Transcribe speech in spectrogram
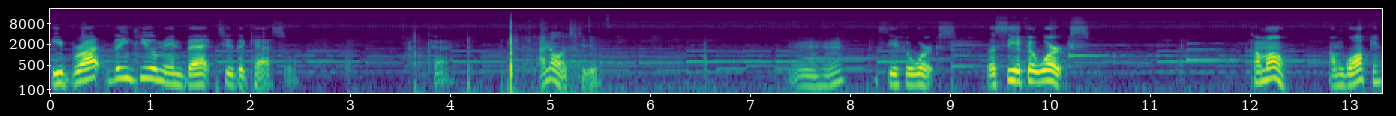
He brought the human back to the castle. Okay. I know what to do. Mm-hmm. Let's see if it works. Let's see if it works. Come on. I'm walking.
